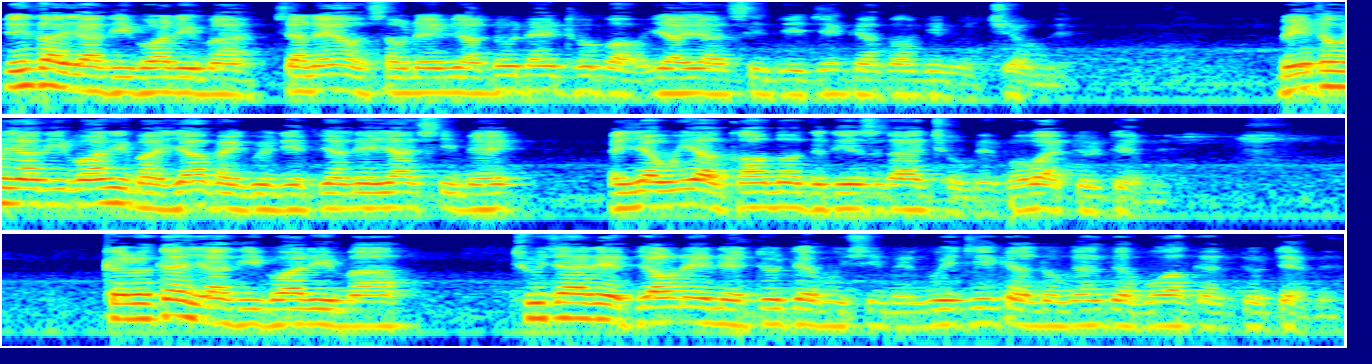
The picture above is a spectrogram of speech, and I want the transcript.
ပိဿယာဒီဘာတွေမှာဇန်နိုင်အောင်ဆောင်နိုင်များတို့တိုင်းထုတ်ပေါက်အရာရာစင်ပြေခြင်းကံကောင်းခြင်းကိုကြုံမယ်မေထုံယာဒီဘာတွေမှာရပိုင်ခွင့်တွေပြန်လည်ရရှိမယ်အယဝေးကကောင်းသောတည်စကားချုပ်မယ်ဘဝတိုးတက်မယ် ကရကတ်ယာဒီဘာတွေမှာထူးခြားတဲ့ပြောင်းလဲတဲ့တိုးတက်မှုရှိမယ်ငွေကြေးကံလုပ်ငန်းကဘဝကံတိုးတက်မယ်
